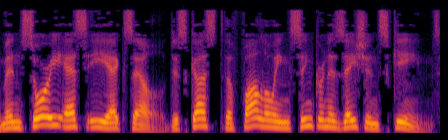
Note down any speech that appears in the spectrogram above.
Mansouri SEXL discussed the following synchronization schemes.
